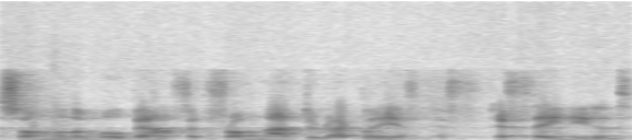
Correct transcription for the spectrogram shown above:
some of them will benefit from that directly if, if, if they need it.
